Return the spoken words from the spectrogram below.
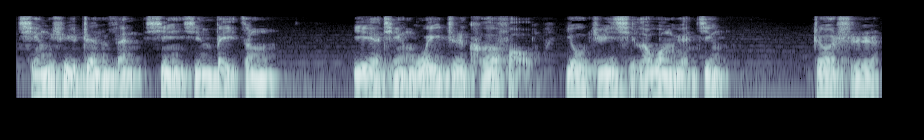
情绪振奋，信心倍增。叶挺未置可否，又举起了望远镜。这时，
